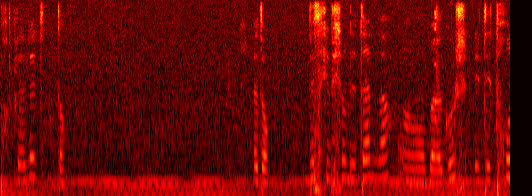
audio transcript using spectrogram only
Porte-planète Attends. Attends. Description d'Ethan là, en bas à gauche, était trop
